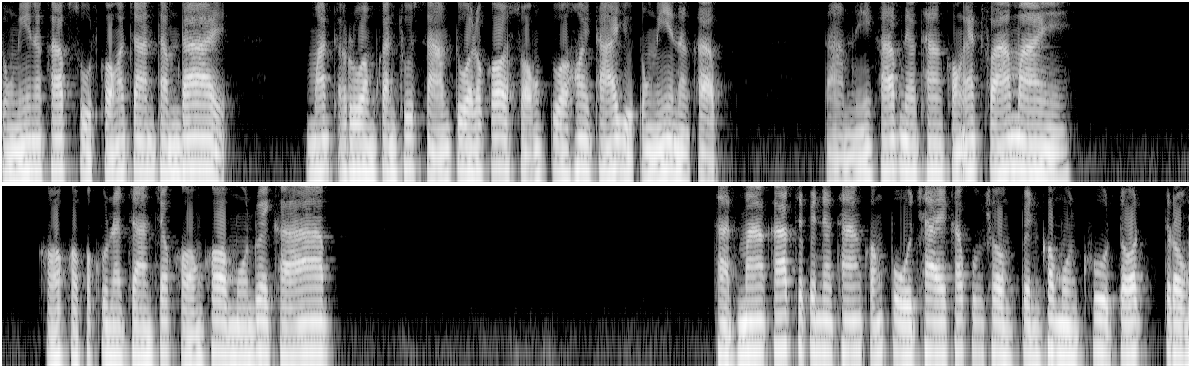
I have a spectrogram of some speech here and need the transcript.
ตรงนี้นะครับสูตรของอาจารย์ทำได้ มัดรวมกันชุด 3 ตัวแล้วก็ 2 ตัวห้อยท้ายอยู่ตรงนี้นะครับ ตามนี้ครับแนวทางของแอดฟ้าใหม่ ขอขอบพระคุณอาจารย์เจ้าของข้อมูลด้วยครับ ถัดมาครับจะเป็นแนวทางของปู่ชัยครับคุณผู้ชมเป็นข้อมูลคู่โต๊ดตรง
